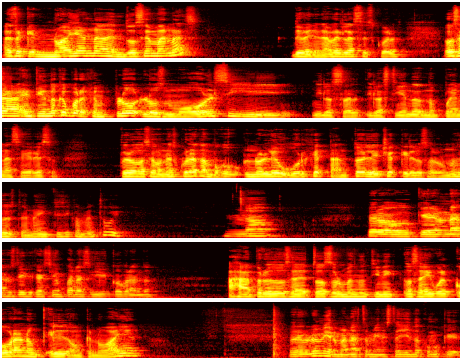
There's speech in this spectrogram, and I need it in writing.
hasta que no haya nada en dos semanas, deberían haber las escuelas. O sea, entiendo que, por ejemplo, los malls y, y, los, y las tiendas no pueden hacer eso. Pero, o sea, a una escuela tampoco no le urge tanto el hecho de que los alumnos estén ahí físicamente, güey. No. Pero quieren una justificación para seguir cobrando. Ajá, pero, o sea, de todas formas no tiene... O sea, igual cobran aunque, aunque no vayan. Por ejemplo, mi hermana también está yendo como que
